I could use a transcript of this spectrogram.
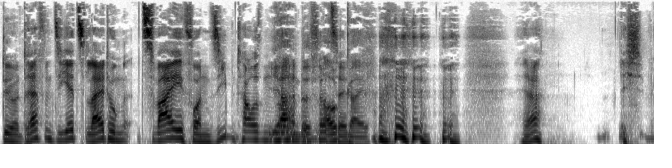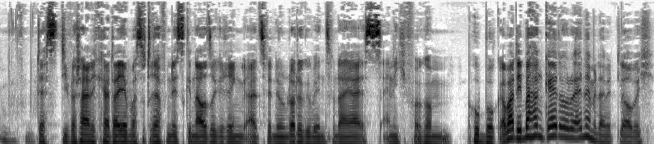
treffen sie jetzt Leitung 2 von 7914. geil. Ja. Ich, das, die Wahrscheinlichkeit, da irgendwas zu treffen, ist genauso gering, als wenn du im Lotto gewinnst. Von daher ist es eigentlich vollkommen Humbug. Aber die machen Geld oder Ende damit, glaube ich.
